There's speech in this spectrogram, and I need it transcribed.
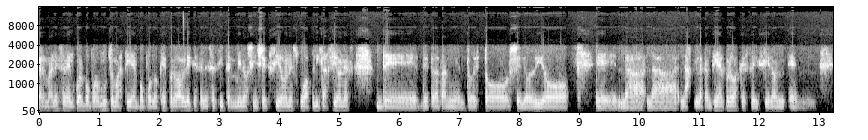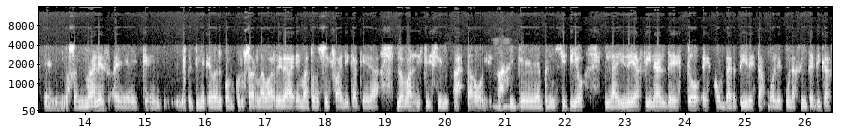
permanecen en el cuerpo por mucho más tiempo, por lo que es probable que se necesiten menos inyecciones o aplicaciones de, tratamiento. Esto se lo dio eh, la, cantidad de pruebas que se hicieron en, los animales, eh, que lo que tiene que ver con cruzar la barrera hematoencefálica, que era lo más difícil hasta hoy. Así que en principio la idea final de esto es convertir estas moléculas sintéticas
